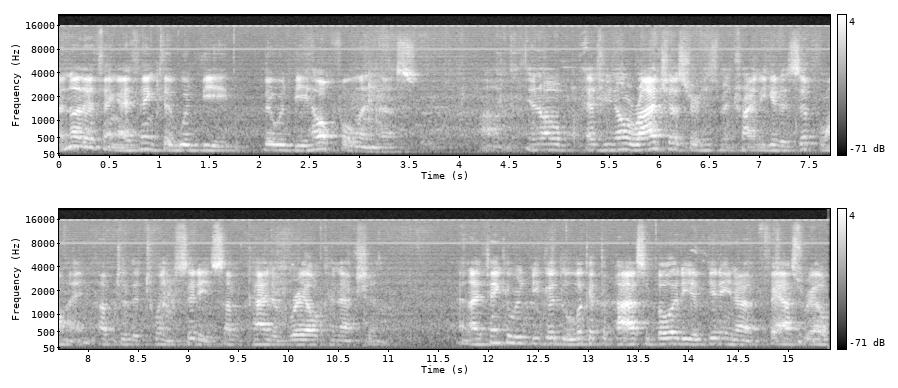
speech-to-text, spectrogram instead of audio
Another thing I think that would be, that would be helpful in this, um, you know, as you know, Rochester has been trying to get a zip line up to the Twin Cities, some kind of rail connection. And I think it would be good to look at the possibility of getting a fast rail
